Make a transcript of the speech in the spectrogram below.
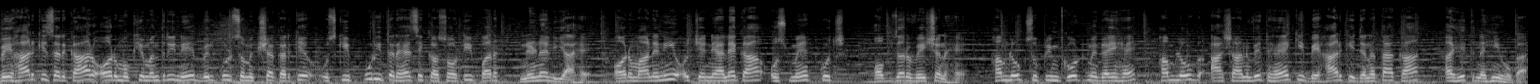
बिहार की सरकार और मुख्यमंत्री ने बिल्कुल समीक्षा करके उसकी पूरी तरह से कसौटी पर निर्णय लिया है और माननीय उच्च न्यायालय का उसमें कुछ ऑब्जर्वेशन है। हम लोग सुप्रीम कोर्ट में गए हैं। हम लोग आशान्वित हैं कि बिहार की जनता का अहित नहीं होगा।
